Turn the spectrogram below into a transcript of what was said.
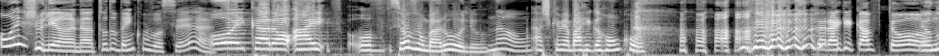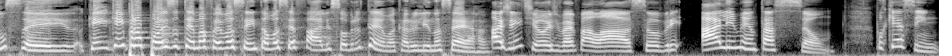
Oi, Juliana, tudo bem com você? Oi, Carol. Ai, você ouviu um barulho? Não. Acho que a minha barriga roncou. Será que captou? Eu não sei. Quem, quem propôs o tema foi você, então você fale sobre o tema, Carolina Serra. A gente hoje vai falar sobre alimentação. Porque assim,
